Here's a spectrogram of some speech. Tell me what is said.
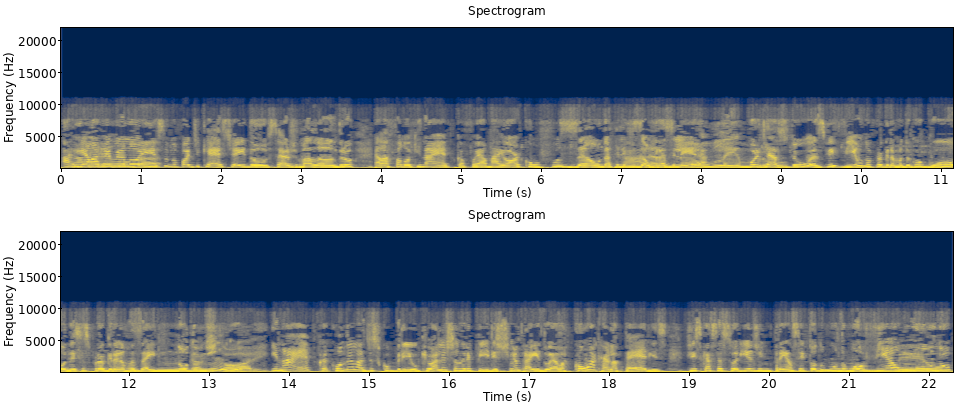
Aí ela revelou isso no podcast aí do Sérgio Malandro. Ela falou que na época foi a maior confusão da televisão Cara, brasileira. não lembro. Porque as duas viviam no programa do Gugu, nesses programas aí no The domingo. Story. E na época, quando ela descobriu que o Alexandre Pires tinha traído ela com a Carla Pérez, diz que a assessoria de imprensa e todo mundo movia Meu o mundo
